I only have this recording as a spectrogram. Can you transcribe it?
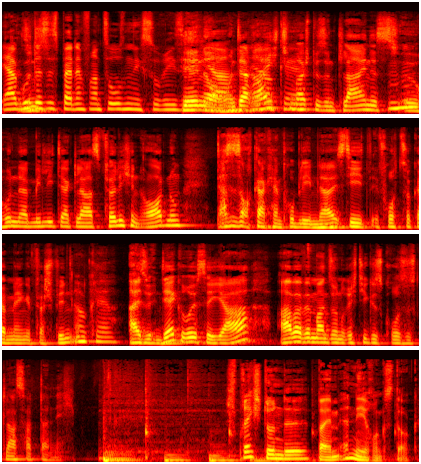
Ja, gut, also- das ist bei den Franzosen nicht so riesig. Genau, ja. und da ja, reicht okay. zum Beispiel so ein kleines äh, 100 Milliliter Glas völlig in Ordnung. Das ist auch gar kein Problem, da ist die Fruchtzuckermenge verschwinden. Okay. Also in der Größe ja, aber wenn man so ein richtiges großes Glas hat, dann nicht. Sprechstunde beim Ernährungsdoc.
